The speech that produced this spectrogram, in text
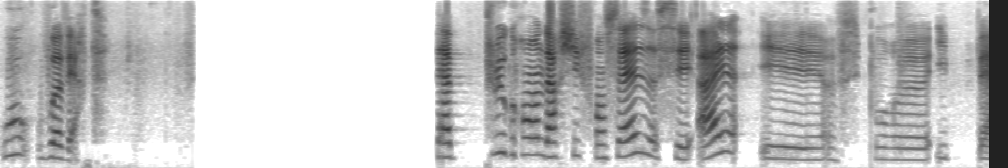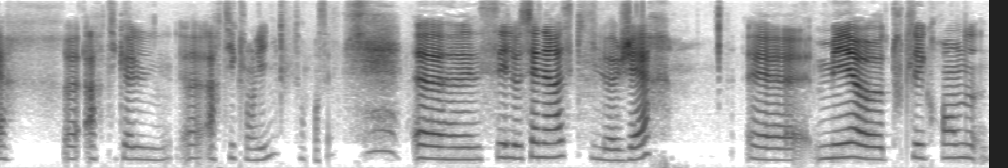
ou voie verte. La plus grande archive française, c'est HAL, et euh, pour euh, hyper article, article en ligne, en français. c'est le CNRS qui le gère, mais toutes les grandes,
